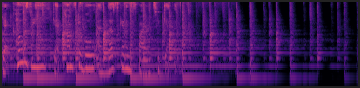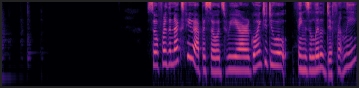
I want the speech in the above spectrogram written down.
Get cozy, get comfortable, and let's get inspired together. So, for the next few episodes, we are going to do things a little differently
